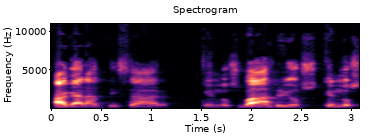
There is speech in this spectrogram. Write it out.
a garantizar que en los barrios, que, en los,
